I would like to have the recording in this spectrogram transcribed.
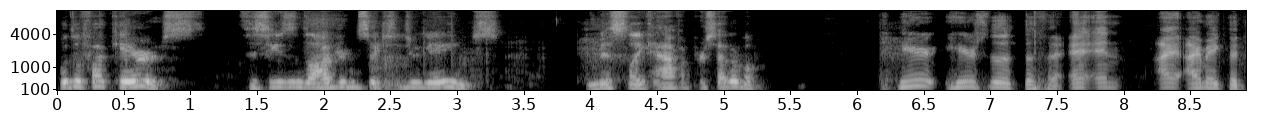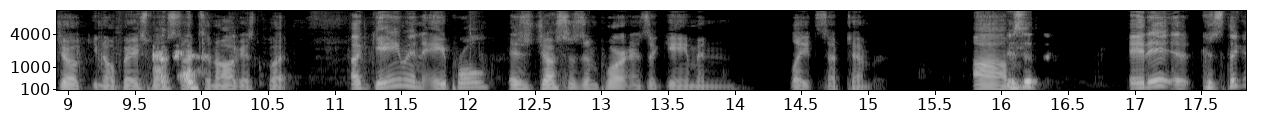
Who the fuck cares? The season's 162 games. Miss like half a percent of them. Here here's the the thing, and, and I I make the joke, you know, baseball starts in August, but a game in April is just as important as a game in late September. Um, Is it? It is because think.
